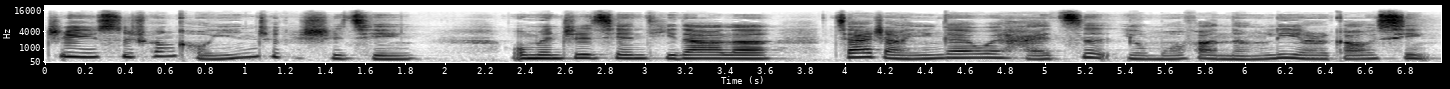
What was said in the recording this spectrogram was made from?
至于四川口音这个事情，我们之前提到了，家长应该为孩子有模仿能力而高兴。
